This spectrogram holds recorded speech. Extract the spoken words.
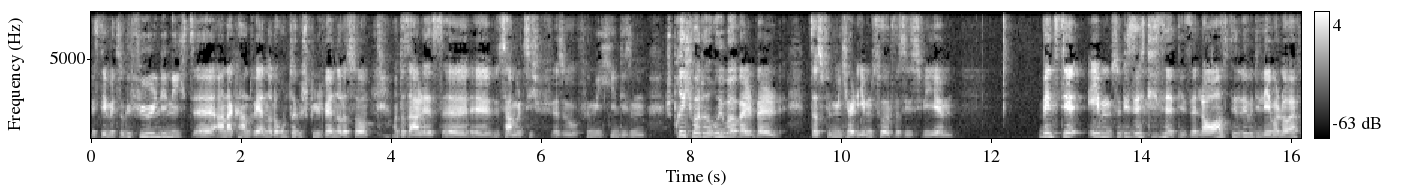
weißt du, mit so Gefühlen, die nicht äh, anerkannt werden oder runtergespielt werden oder so. Und das alles äh, äh, sammelt sich also für mich in diesem Sprichwort darüber, weil, weil das für mich halt eben so etwas ist wie, ähm, wenn es dir eben so diese, diese, diese Laws, die über die Leber läuft,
